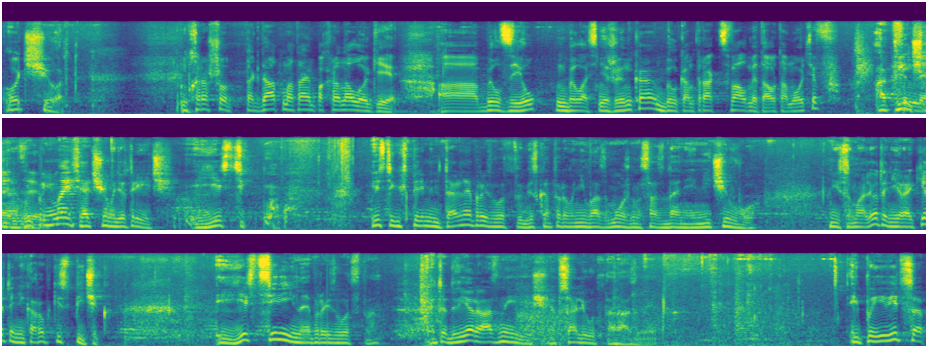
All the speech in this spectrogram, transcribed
О, черт. Ну хорошо, тогда отмотаем по хронологии. А, был ЗИЛ, была Снежинка, был контракт с Valmet Automotive. Отлично. Вы понимаете, о чем идет речь? Есть, есть экспериментальное производство, без которого невозможно создание ничего. Ни самолета, ни ракеты, ни коробки спичек. И есть серийное производство. Это две разные вещи, абсолютно разные. И появиться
